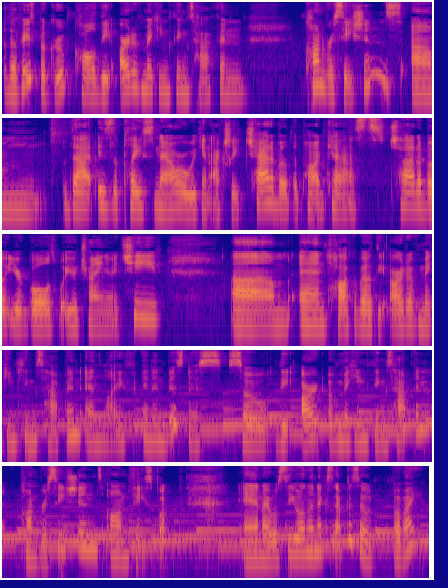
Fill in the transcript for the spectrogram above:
the Facebook group called the Art of Making Things Happen Conversations. Um, that is the place now where we can actually chat about the podcasts, chat about your goals, what you're trying to achieve um, and talk about the art of making things happen in life and in business. So, the art of making things happen conversations on Facebook. And I will see you on the next episode. Bye bye.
